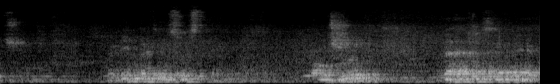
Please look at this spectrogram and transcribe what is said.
Очень. Дорогие братья и сестры, он жил на этой земле.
